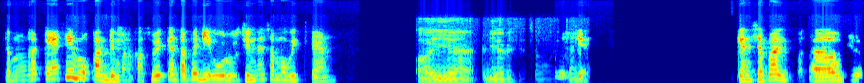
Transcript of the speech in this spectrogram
Sebenarnya kayak sih bukan di markas weekend tapi diurusinnya sama weekend. oh iya harus sama weekend. Mungkin siapa Bu-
